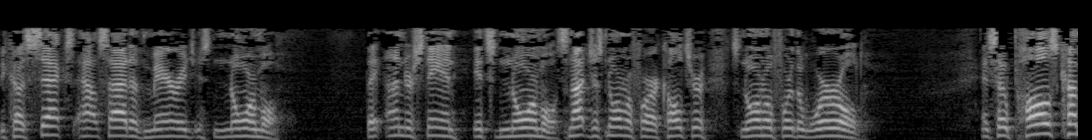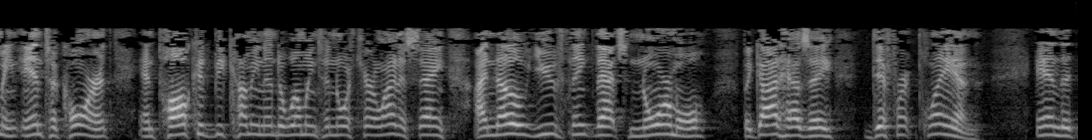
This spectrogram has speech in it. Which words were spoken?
Because sex outside of marriage is normal. They understand it's normal. It's not just normal for our culture, it's normal for the world. And so Paul's coming into Corinth, and Paul could be coming into Wilmington, North Carolina, saying, I know you think that's normal, but God has a different plan. And the,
